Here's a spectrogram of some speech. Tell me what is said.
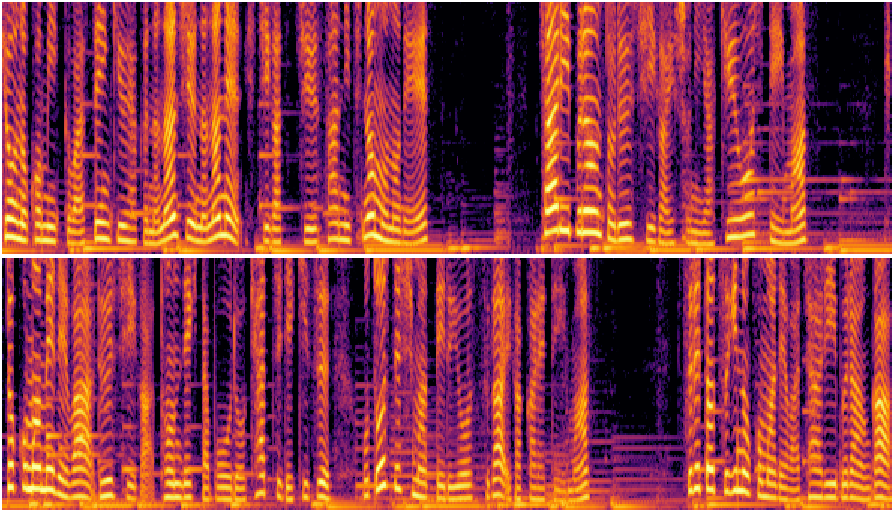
今日のコミックは1977年7月13日のものです。チャーリー・ブラウンとルーシーが一緒に野球をしています。一コマ目ではルーシーが飛んできたボールをキャッチできず落としてしまっている様子が描かれています。すると次のコマではチャーリー・ブラウンが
